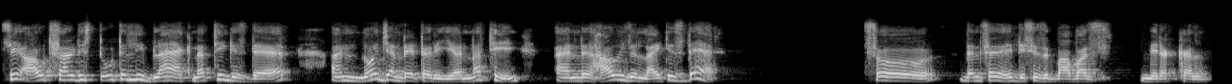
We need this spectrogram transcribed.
see, outside is totally black, nothing is there and no generator here, nothing. And how is the light is there? So then say this is Baba's miracle.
